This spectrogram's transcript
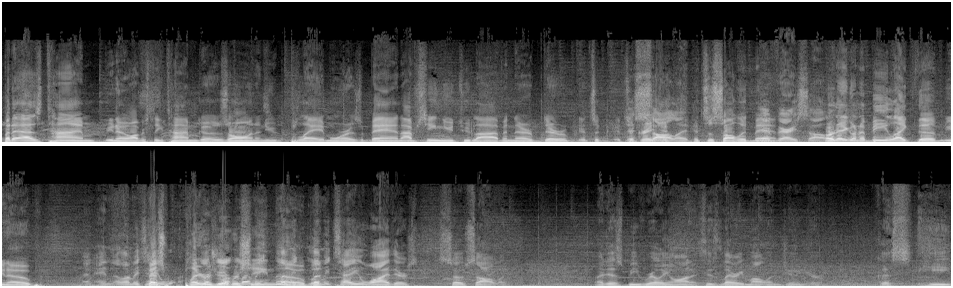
But as time, you know, obviously time goes on and you play more as a band. I've seen U2 live, and they're they're it's a it's They're a great solid. it's a solid They're very solid, Are they yeah. going to be like the you know and, and let me tell Best you, players you ever let me- seen? Let, No, me, let me tell you why they're so solid. I just be really honest. Is Larry Mullen Jr. Because he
